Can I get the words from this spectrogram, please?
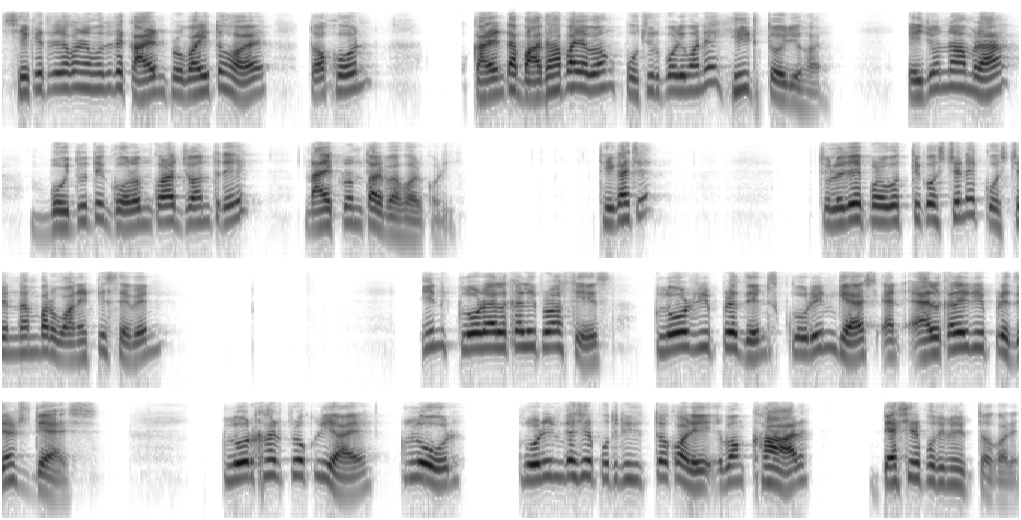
সেক্ষেত্রে যখন এর মধ্যে কারেন্ট প্রবাহিত হয়, তখন কারেন্টটা বাধা পায় এবং প্রচুর পরিমাণে হিট তৈরি হয়। এই জন্য আমরা বৈদ্যুতিক গরম করার যন্ত্রে নাইক্রোম তার ব্যবহার করি। ঠিক আছে? চলে যাই পরবর্তী কোশ্চেনে question number one eighty seven in chlor alkali process chlor represents chlorine gas and alkali represents dash chlor ক্ষার প্রক্রিয়ায় ক্লোর ক্লোরিন গ্যাসের প্রতিনিধিত্ব করে এবং ক্ষার ড্যাশের প্রতিনিধিত্ব করে।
